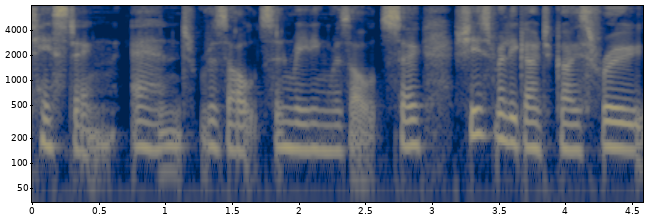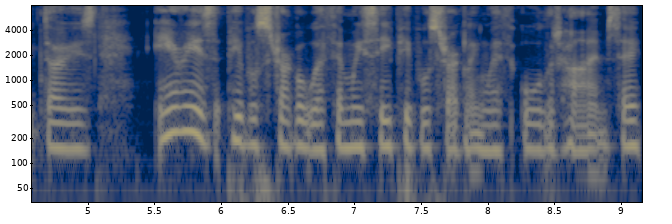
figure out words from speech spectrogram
testing and results and reading results. So she's really going to go through those areas that people struggle with and we see people struggling with all the time. So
